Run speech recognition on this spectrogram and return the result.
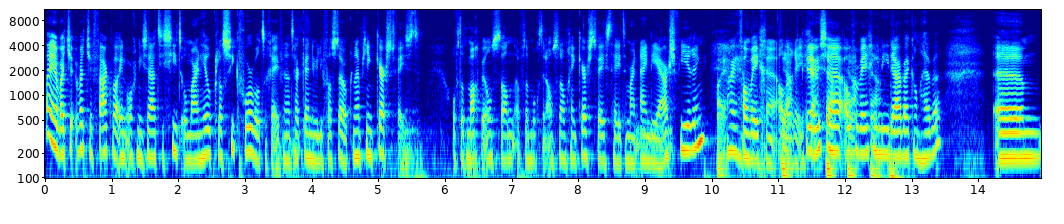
Nou ja, wat je, wat je vaak wel in organisaties ziet, om maar een heel klassiek voorbeeld te geven, en dat herkennen jullie vast ook. Dan heb je een kerstfeest. Of dat mag bij ons dan, of dat mocht in Amsterdam geen kerstfeest heten, maar een eindejaarsviering. Oh ja. Oh. Vanwege alle Ja. religieuze Ja, ja, ja, overwegingen ja. die je daarbij kan hebben. Ehm, eh,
